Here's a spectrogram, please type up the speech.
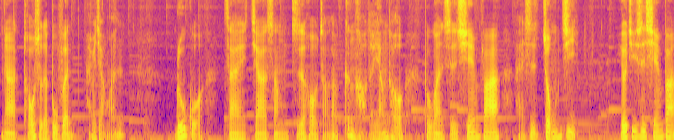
那投手的部分还没讲完，如果再加上之后找到更好的羊头。不管是先发还是中继，尤其是先发，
